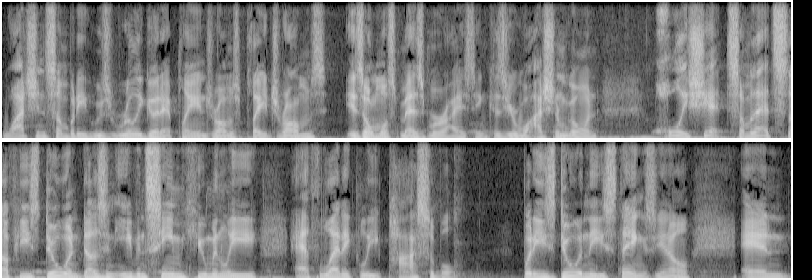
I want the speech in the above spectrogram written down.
watching somebody who's really good at playing drums play drums is almost mesmerizing because you're watching them going, holy shit, some of that stuff he's doing doesn't even seem humanly, athletically possible. But he's doing these things, you know? And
